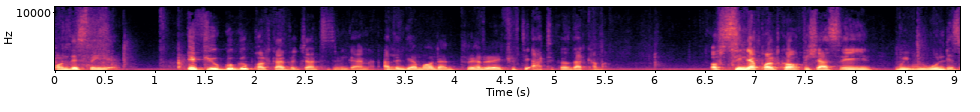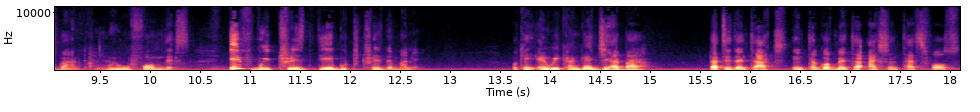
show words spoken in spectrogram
on this thing here. If you Google political vigilantism in Ghana, I think there are more than 350 articles that come up of senior political officials saying we, we won't disband, we will form this. If we trace, be able to trace the money, okay, and we can get GIABA, that is the Inter Intergovernmental Action Task Force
